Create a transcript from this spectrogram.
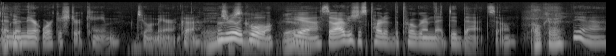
And then their orchestra came to America. It was really cool. Yeah. yeah. So I was just part of the program that did that. So, okay. yeah.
